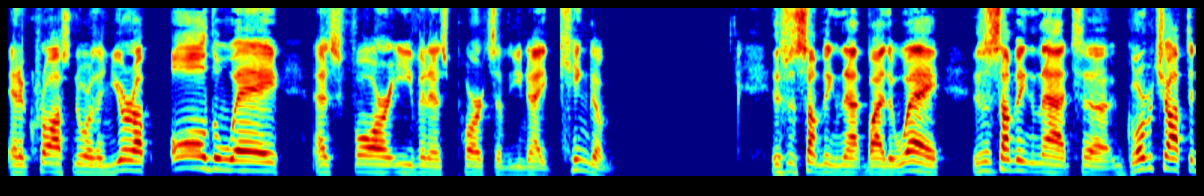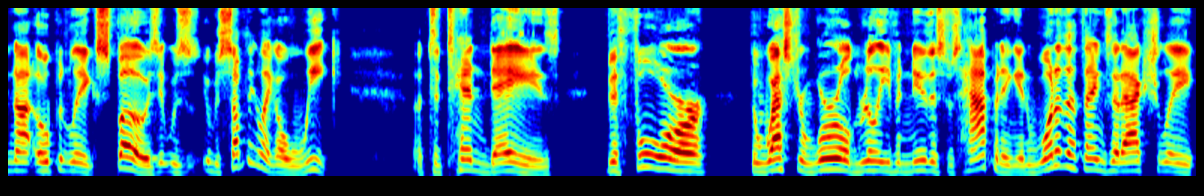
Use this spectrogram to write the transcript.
and across Northern Europe, all the way as far even as parts of the United Kingdom. This was something that, by the way, this is something that uh, Gorbachev did not openly expose. It was it was something like a week uh, to 10 days before the Western world really even knew this was happening. And one of the things that actually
